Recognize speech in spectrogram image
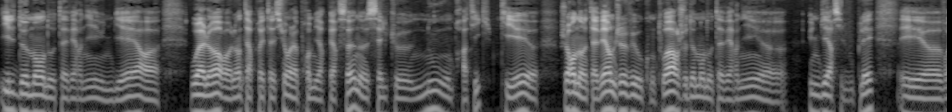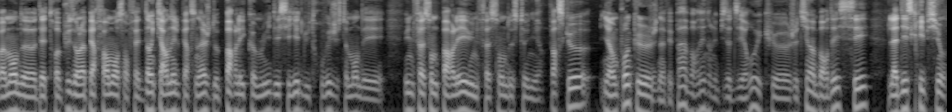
il demande au tavernier une bière, ou alors l'interprétation à la première personne, celle que nous on pratique, qui est euh, je rentre dans la taverne, je vais au comptoir, je demande au tavernier euh, une bière s'il vous plaît, et euh, vraiment d'être plus dans la performance en fait, d'incarner le personnage, de parler comme lui, d'essayer de lui trouver justement des, une façon de parler, une façon de se tenir. Parce que il y a un point que je n'avais pas abordé dans l'épisode 0 et que je tiens à aborder, c'est la description.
